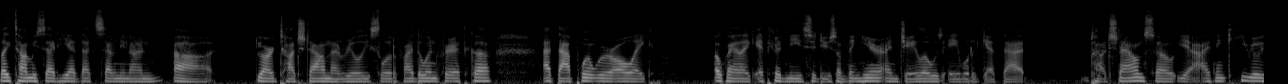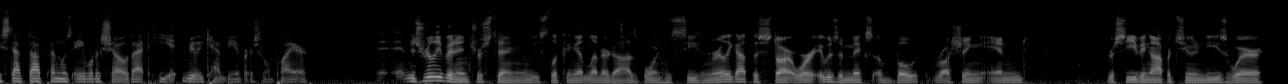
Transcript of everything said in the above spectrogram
like Tommy said, he had that 79 uh, yard touchdown that really solidified the win for Ithaca. At that point, we were all like, okay, like Ithaca needs to do something here, and Lo was able to get that touchdown. So yeah, I think he really stepped up and was able to show that he really can be a versatile player. And it's really been interesting, at least looking at Leonard Osborne, his season really got the start where it was a mix of both rushing and receiving opportunities. Where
